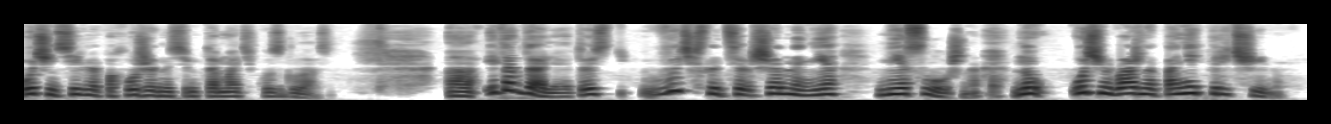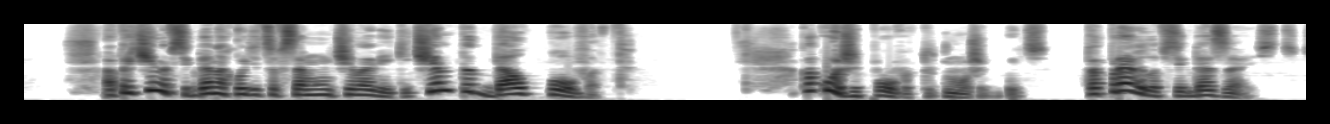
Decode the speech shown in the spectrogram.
очень сильно похожий на симптоматику с глаза. А, и так далее. То есть вычислить совершенно не, не сложно, но очень важно понять причину. А причина всегда находится в самом человеке. Чем-то дал повод. Какой же повод тут может быть? Как правило, всегда зависть.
